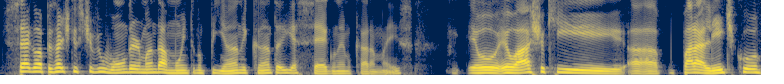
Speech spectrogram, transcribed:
cego, apesar de que Steve Wonder manda muito no piano e canta, e é cego, né, cara? Mas eu, eu acho que a, a paralítico.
